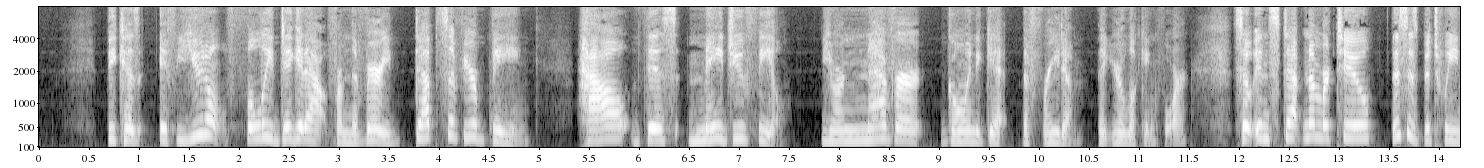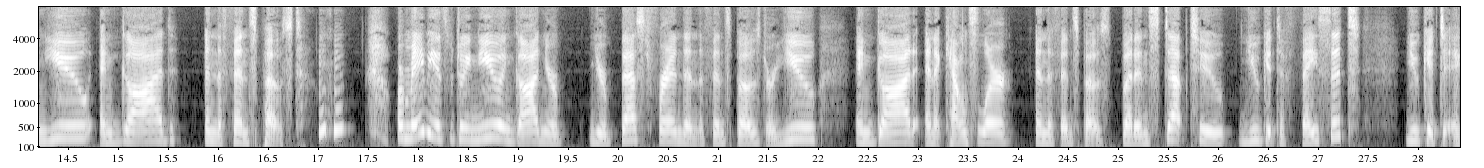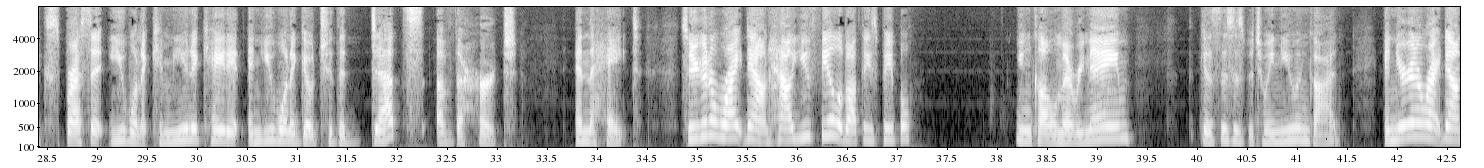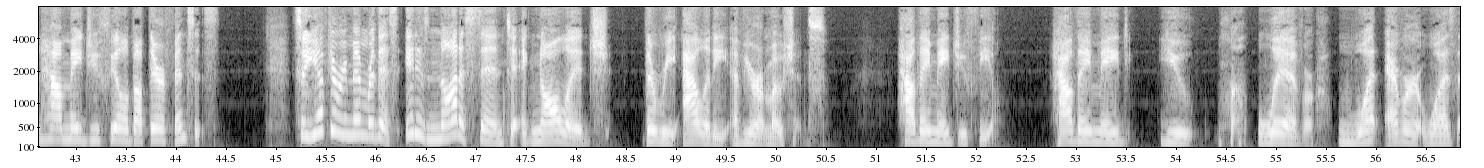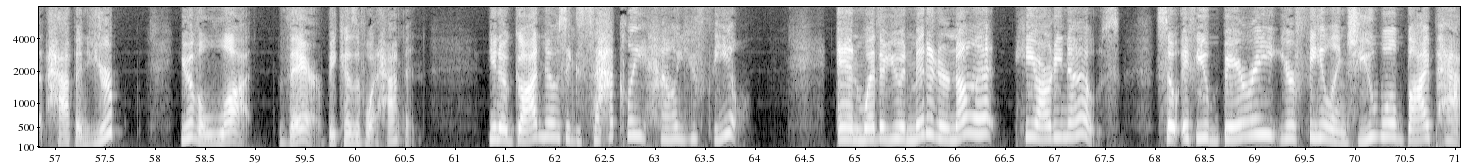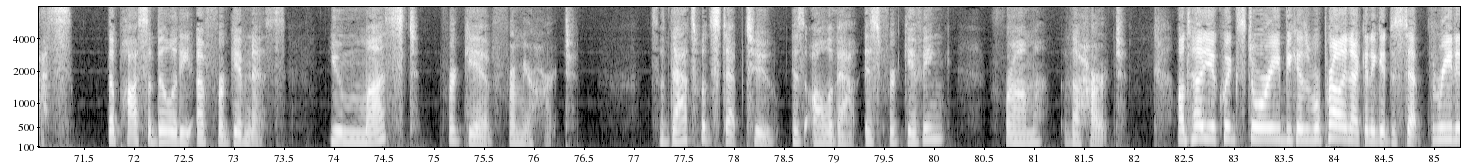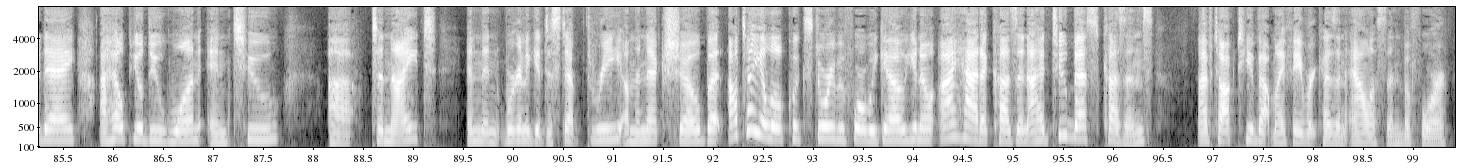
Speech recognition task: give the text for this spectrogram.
Because if you don't fully dig it out from the very depths of your being, how this made you feel, you're never going to get the freedom that you're looking for. So in step number two, this is between you and God and the fence post. or maybe it's between you and God and your your best friend and the fence post, or you and God and a counselor and the fence post. But in step two, you get to face it, you get to express it, you want to communicate it, and you want to go to the depths of the hurt and the hate. So you're going to write down how you feel about these people. You can call them every name because this is between you and God. And you're going to write down how made you feel about their offenses. So you have to remember this. It is not a sin to acknowledge the reality of your emotions, how they made you feel, how they made you live or whatever it was that happened. You're you have a lot there because of what happened. You know, God knows exactly how you feel. And whether you admit it or not, he already knows. So if you bury your feelings, you will bypass the possibility of forgiveness. You must forgive from your heart. So that's what step two is all about, is forgiving from the heart. I'll tell you a quick story because we're probably not going to get to step three today. I hope you'll do one and two uh, tonight, and then we're going to get to step three on the next show. But I'll tell you a little quick story before we go. You know, I had a cousin, I had two best cousins. I've talked to you about my favorite cousin, Allison, before,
